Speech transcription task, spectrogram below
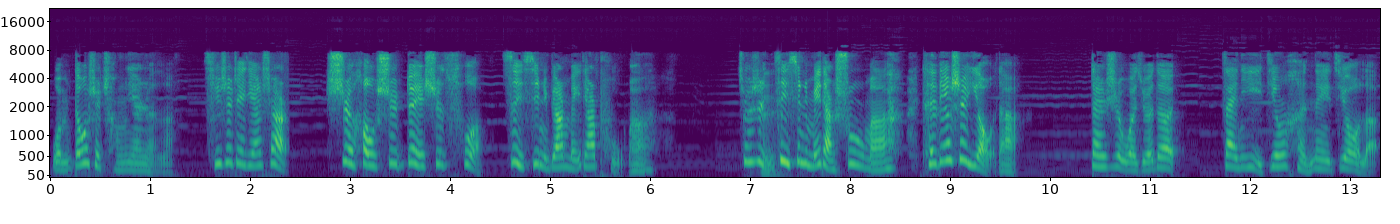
我们都是成年人了。其实这件事儿事后是对是错，自己心里边没点谱吗？就是你自己心里没点数吗？肯定是有的。但是我觉得，在你已经很内疚了，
